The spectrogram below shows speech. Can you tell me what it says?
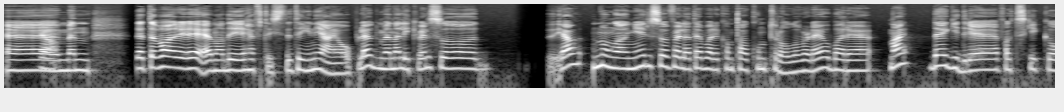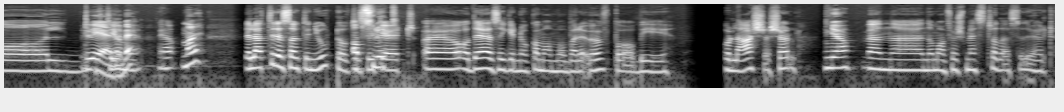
Eh, Ja. Men dette var en av de heftigste tingene jeg har opplevd. Men allikevel så Ja, noen ganger så føler jeg at jeg bare kan ta kontroll over det og bare Nei, det gidder jeg faktisk ikke å dvele ved. Ja. Nei. Det er lettere sagt enn gjort, ofte, sikkert. Uh, og det er sikkert noe man må bare øve på å, bli, å lære seg sjøl. Ja. Men uh, når man først mestrer det, så er det jo helt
